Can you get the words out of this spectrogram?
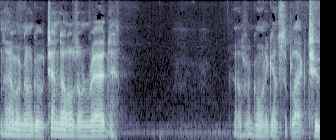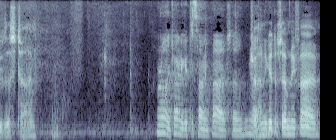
Now we're going to go $10 on red because we're going against the black 2 this time. We're only trying to get to 75, so... Trying to get to 75.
